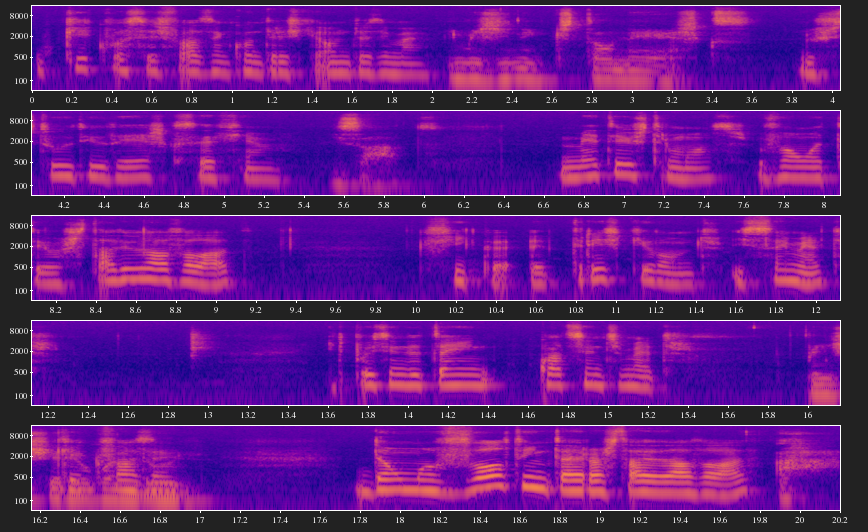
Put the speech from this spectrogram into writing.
O que é que vocês fazem com 3,5 km? Imaginem que estão na ESCS. No estúdio da ESC FM. Exato. metem os termossos, vão até o estádio de Alvalade, que fica a 3 km e 100 metros, e depois ainda tem 400 metros. Para encher Que é o que fazem? Dão uma volta inteira ao estádio de Alvalade, Ah,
